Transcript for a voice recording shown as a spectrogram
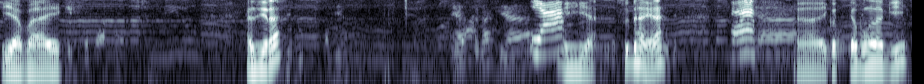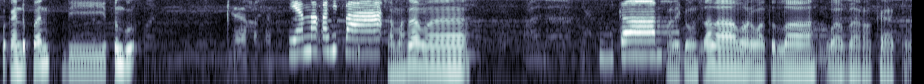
Iya baik. Azira? Ya. Iya, sudah ya. Eh, Eh, ikut gabung lagi pekan depan ditunggu. ya makasih Pak. Sama-sama. Assalamualaikum. Waalaikumsalam warahmatullahi wabarakatuh.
